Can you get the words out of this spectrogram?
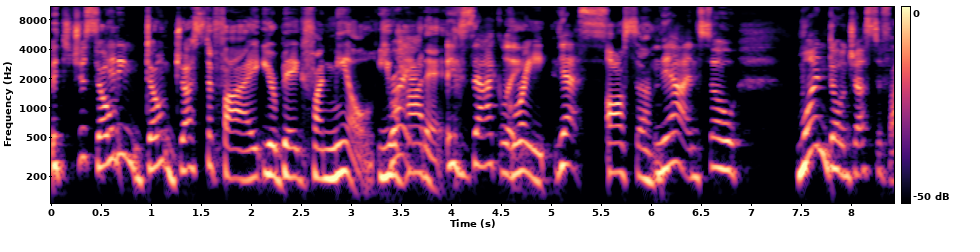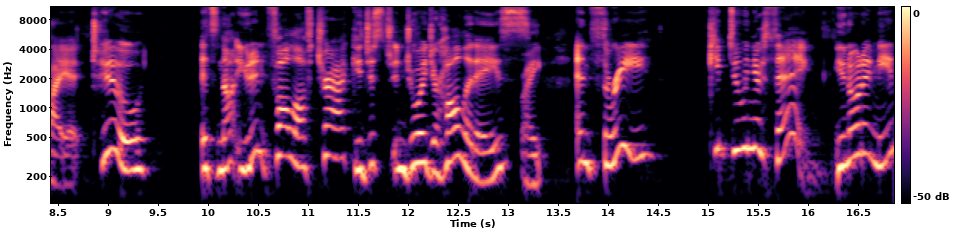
It's just Don't getting don't justify your big fun meal. You right. had it. Exactly. Great. Yes. Awesome. Yeah. And so, one, don't justify it. Two, it's not, you didn't fall off track. You just enjoyed your holidays. Right. And three, keep doing your thing. You know what I mean?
